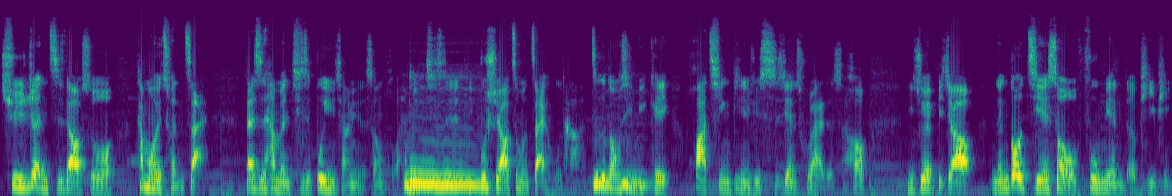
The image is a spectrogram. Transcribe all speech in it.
去认知到说他们会存在，但是他们其实不影响你的生活，他们其实你不需要这么在乎它。这个东西你可以划清，并且去实践出来的时候，你就会比较能够接受负面的批评。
